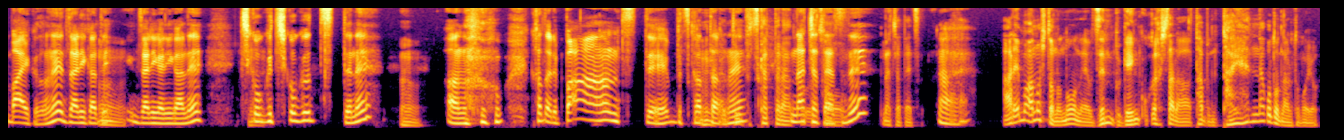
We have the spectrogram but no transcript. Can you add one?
バイクのね、ザリガニ、うザリガニがね、遅刻遅刻っつってね、うん。あの、肩でバーンっつってぶつかったらうんねぶ、つかったら。なっちゃったやつ。ね。なっちゃったやつ。はい。あれもあの人の脳内を全部言語化したら多分大変なことになると思うよ。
